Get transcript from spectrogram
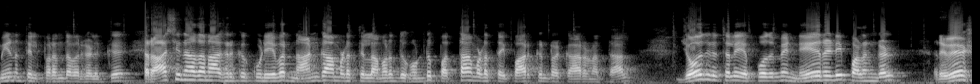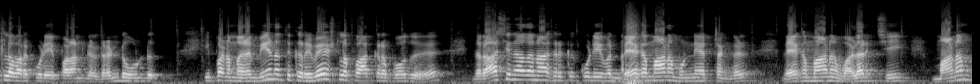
மீனத்தில் பிறந்தவர்களுக்கு ராசிநாதனாக இருக்கக்கூடியவர் நான்காம் இடத்தில் அமர்ந்து கொண்டு பத்தாம் இடத்தை பார்க்கின்ற காரணத்தால் ஜோதிடத்தில் எப்போதுமே நேரடி பலன்கள் ரிவேஷில் வரக்கூடிய பலன்கள் ரெண்டு உண்டு. இப்போ நம்ம மீனத்துக்கு ரிவேஷில் பார்க்குற போது இந்த ராசிநாதனாக இருக்கக்கூடியவர் வேகமான முன்னேற்றங்கள் வேகமான வளர்ச்சி மனம்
